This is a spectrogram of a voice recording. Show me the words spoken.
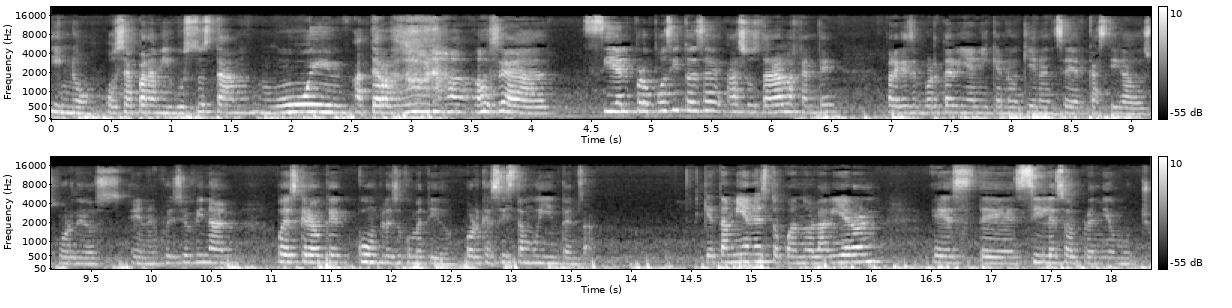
y no, o sea, para mi gusto está muy aterradora, o sea, si el propósito es asustar a la gente para que se porte bien y que no quieran ser castigados por Dios en el juicio final, pues creo que cumple su cometido, porque sí está muy intensa. Que también esto cuando la vieron, este, sí les sorprendió mucho.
